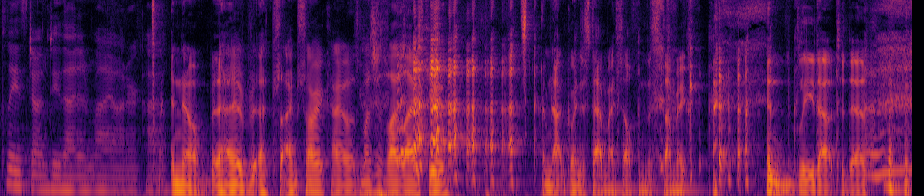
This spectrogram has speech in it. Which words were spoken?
Please don't do that in my honor, Kyle. no, uh, I'm sorry, Kyle. As much as I like you, I'm not going to stab myself in the stomach and bleed out to death.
